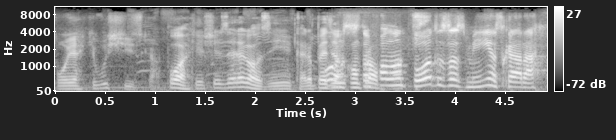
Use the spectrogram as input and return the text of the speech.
foi Arquivo X, cara. Pô, que X é legalzinho, cara. Eu Pô, pretendo vocês comprar o falando todas as minhas, caralho.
